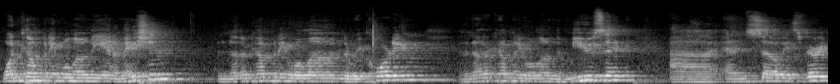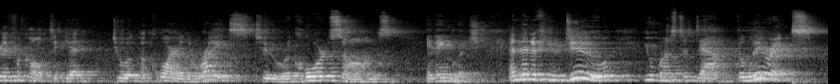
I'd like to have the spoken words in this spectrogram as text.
One company will own the animation, another company will own the recording, and another company will own the music, uh, and so it's very difficult to get to acquire the rights to record songs in English. And then if you do, you must adapt the lyrics.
